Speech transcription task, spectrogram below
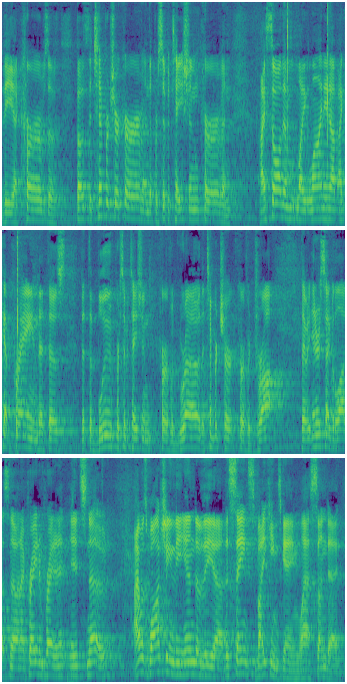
the uh, curves of both the temperature curve and the precipitation curve. And I saw them like lining up. I kept praying that those that the blue precipitation curve would grow, the temperature curve would drop, they would intersect with a lot of snow. And I prayed and prayed, and it, it snowed. I was watching the end of the uh, the Saints Vikings game last Sunday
